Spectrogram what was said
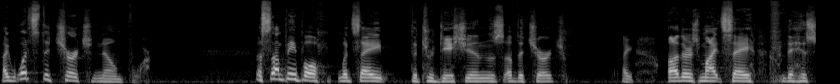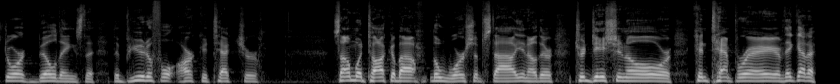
Like, what's the church known for? Well, some people would say the traditions of the church. Like others might say the historic buildings, the, the beautiful architecture, some would talk about the worship style. You know, they're traditional or contemporary, or they got a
